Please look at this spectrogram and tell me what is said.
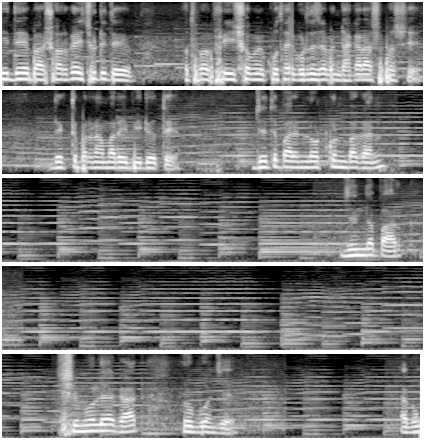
ঈদে বা সরকারি ছুটিতে অথবা ফ্রি সময় কোথায় ঘুরতে যাবেন ঢাকার আশেপাশে দেখতে পারেন আমার এই ভিডিওতে। যেতে পারেন লটকন বাগান, জিন্দা পার্ক, শিমুলিয়া ঘাট, রূপগঞ্জে এবং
